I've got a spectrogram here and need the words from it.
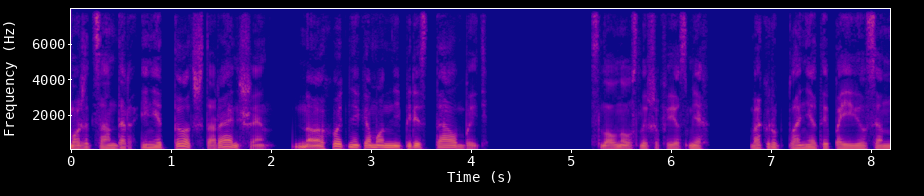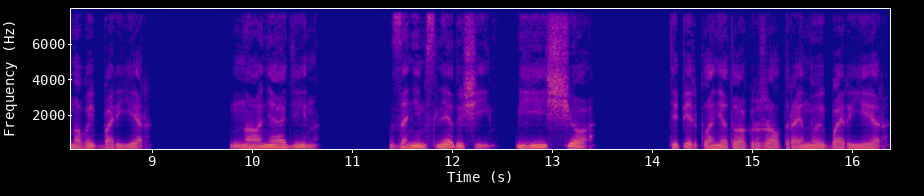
Может, Сандер и не тот, что раньше, но охотником он не перестал быть. Словно услышав ее смех, вокруг планеты появился новый барьер. Но не один. За ним следующий. И еще. Теперь планету окружал тройной барьер.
